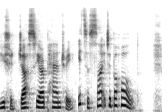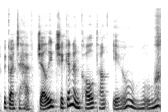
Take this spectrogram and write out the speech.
You should just see our pantry. It's a sight to behold. We're going to have jellied chicken and cold tongue. Ew.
